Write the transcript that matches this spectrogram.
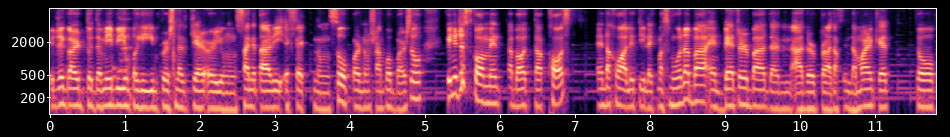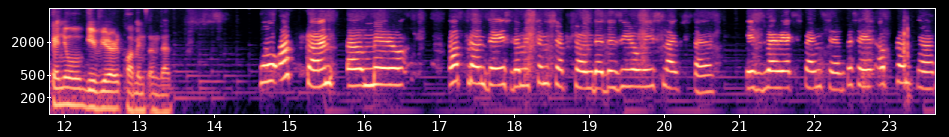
with regard to the maybe yung pagiging personal care or yung sanitary effect ng soap or ng shampoo bar. So, can you just comment about the cost and the quality? Like, mas mura ba and better ba than other products in the market? So, can you give your comments on that? So upfront, uh, meron, upfront there is the misconception that the zero waste lifestyle is very expensive kasi upfront na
